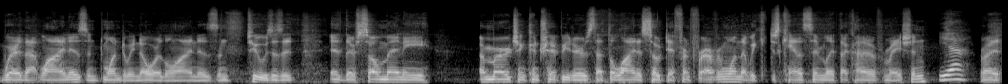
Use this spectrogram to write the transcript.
where that line is? And one, do we know where the line is? And two, is, is it there's so many emerging contributors that the line is so different for everyone that we just can't assimilate that kind of information. Yeah. Right.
